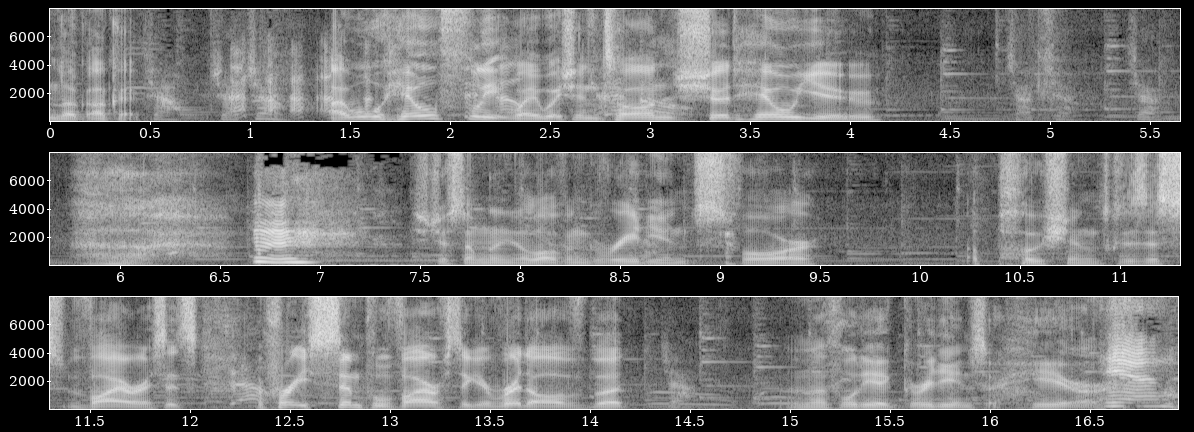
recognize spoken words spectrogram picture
Look, okay. I will heal Fleetway, which in turn should heal you. Mm. it's just I'm going to need a lot of ingredients for a potion, because this virus, it's a pretty simple virus to get rid of, but I don't know if all the ingredients are here. Yeah.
